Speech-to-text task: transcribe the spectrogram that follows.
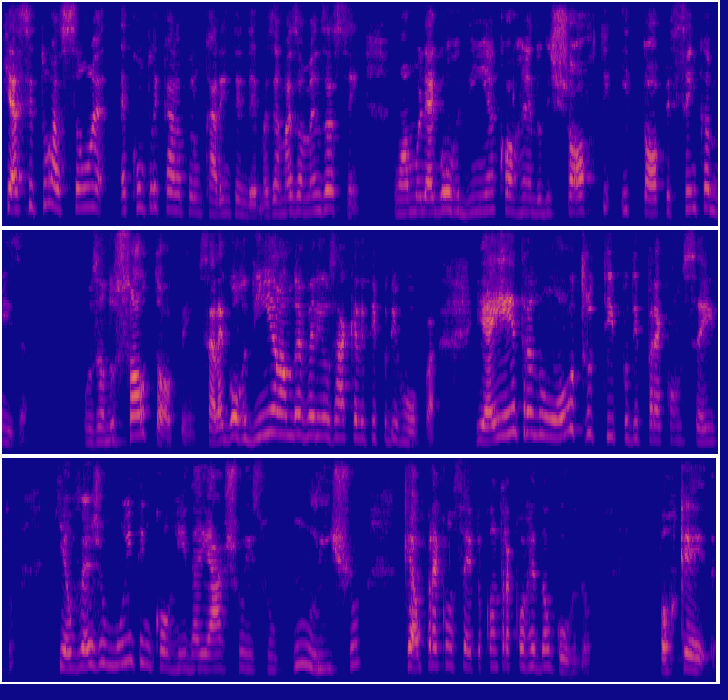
que a situação é, é complicada para um cara entender, mas é mais ou menos assim: uma mulher gordinha correndo de short e top sem camisa usando só o top. Se ela é gordinha, ela não deveria usar aquele tipo de roupa. E aí entra num outro tipo de preconceito, que eu vejo muito em corrida e acho isso um lixo, que é o preconceito contra corredor gordo. Porque,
